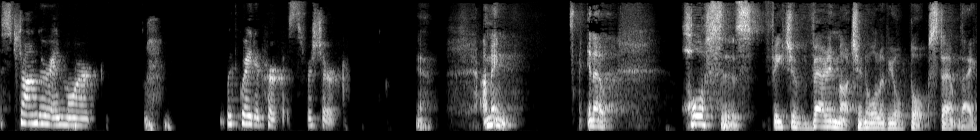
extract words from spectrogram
stronger and more with greater purpose for sure. Yeah. I mean, you know, horses feature very much in all of your books, don't they?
